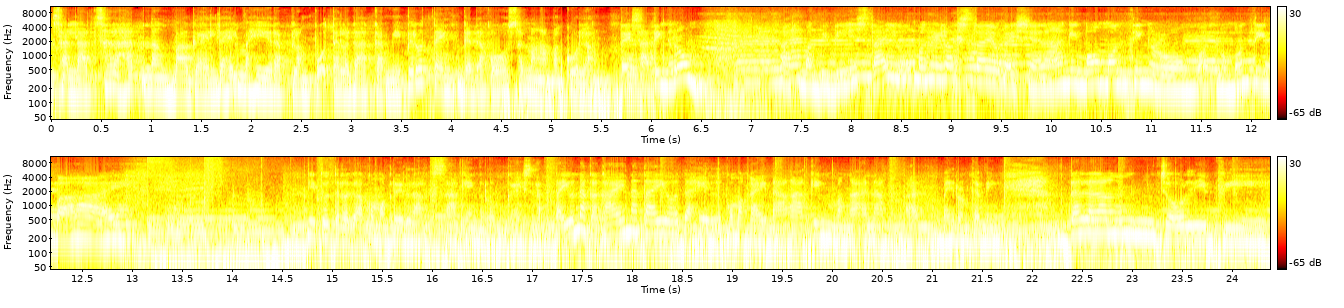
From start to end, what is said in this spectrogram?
sa lahat, sa lahat ng bagay dahil mahirap lang po talaga kami. Pero thank God ako sa mga magulang. Tayo sa ating room. At magbibihis tayo, mag-relax tayo guys. Yan ang aking momonting room at momonting bahay. Dito talaga ako mag-relax sa aking room guys. At tayo na, kakain na tayo dahil kumakain na ang aking mga anak at mayroon kaming dalang Jollibee.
